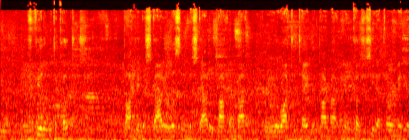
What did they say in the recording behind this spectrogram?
You, you feel it with the coaches. Talking to Scotty, listening to Scotty, talking about when we were watching tape and talking about, you know, coach, you see that throw made here.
